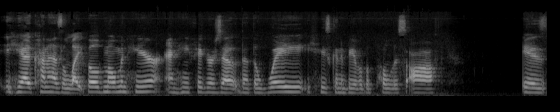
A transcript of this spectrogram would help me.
he kind of has a light bulb moment here, and he figures out that the way he's going to be able to pull this off is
